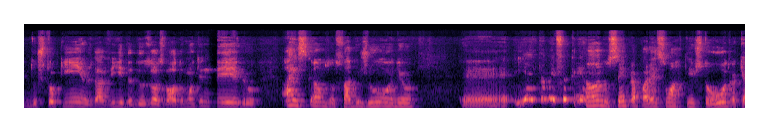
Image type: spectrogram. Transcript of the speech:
dos Toquinhos da vida, dos Oswaldo Montenegro, arriscamos o Fábio Júnior. É, e aí também foi criando, sempre aparece um artista ou outro que,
